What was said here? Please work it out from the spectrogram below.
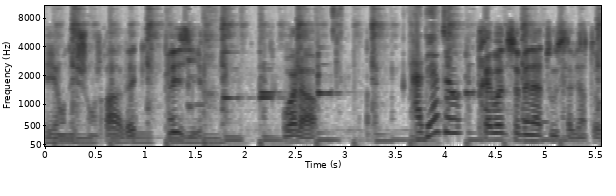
et on échangera avec plaisir. Voilà. À bientôt. Très bonne semaine à tous. À bientôt.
